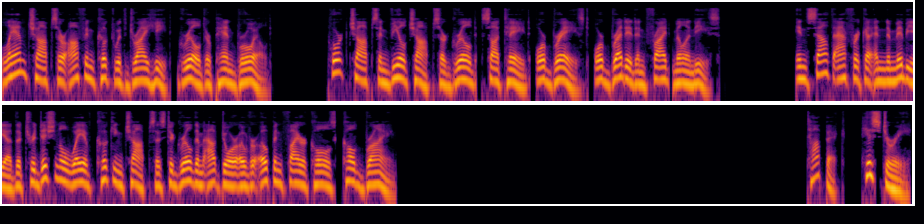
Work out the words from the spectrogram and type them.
Lamb chops are often cooked with dry heat, grilled or pan-broiled. Pork chops and veal chops are grilled, sautéed, or braised, or breaded and fried Milanese. In South Africa and Namibia the traditional way of cooking chops is to grill them outdoor over open fire coals, called braaiing. History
